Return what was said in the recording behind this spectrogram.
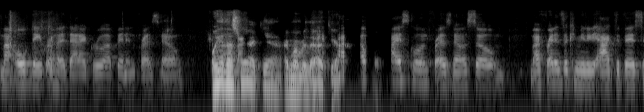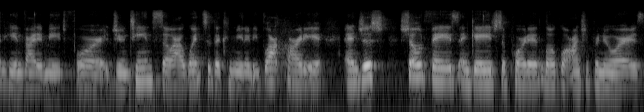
my old neighborhood that I grew up in in Fresno. Oh yeah, that's right. Yeah, I remember that. Yeah, high school in Fresno. So my friend is a community activist and he invited me for Juneteenth. So I went to the community block party and just showed face, engaged, supported local entrepreneurs.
